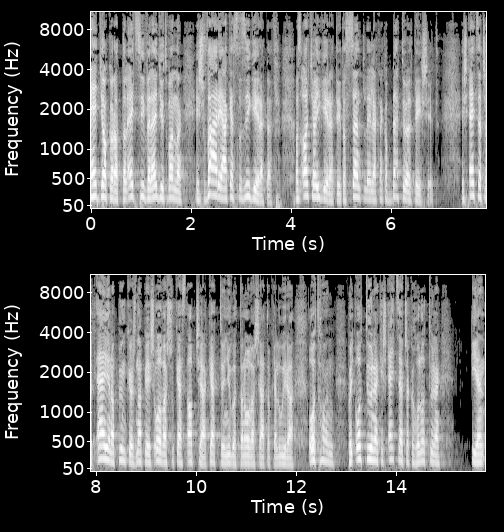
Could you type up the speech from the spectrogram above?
Egy akarattal, egy szívvel együtt vannak, és várják ezt az ígéretet, az Atya ígéretét, a Szentléleknek a betöltését. És egyszer csak eljön a pünkös napja, és olvassuk ezt, Abcsel 2, nyugodtan olvassátok el újra otthon, hogy ott ülnek, és egyszer csak, ahol ott ülnek, ilyen,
